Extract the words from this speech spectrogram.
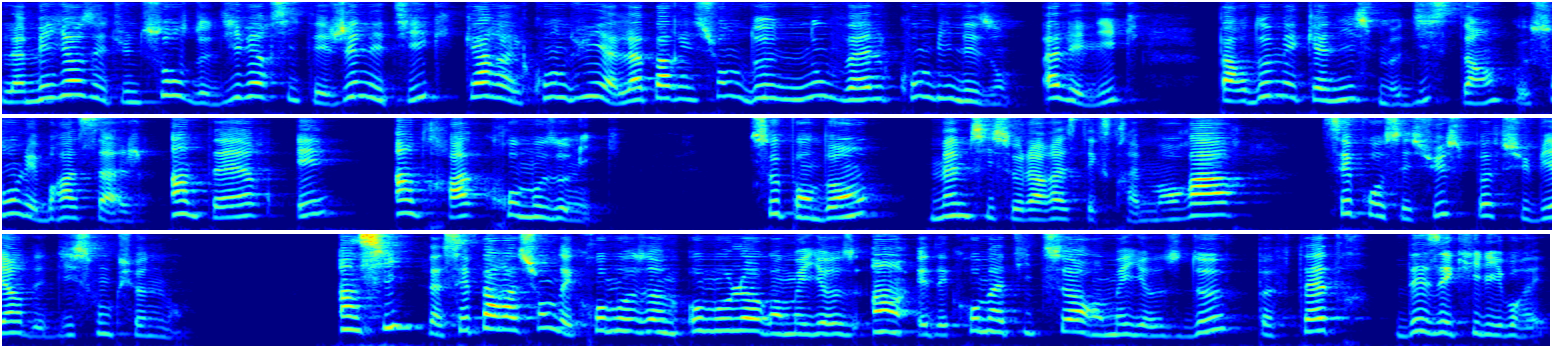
la méiose est une source de diversité génétique car elle conduit à l'apparition de nouvelles combinaisons alléliques par deux mécanismes distincts que sont les brassages inter- et intrachromosomiques. Cependant, même si cela reste extrêmement rare, ces processus peuvent subir des dysfonctionnements. Ainsi, la séparation des chromosomes homologues en méiose 1 et des chromatides sœurs en méiose 2 peuvent être déséquilibrées.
